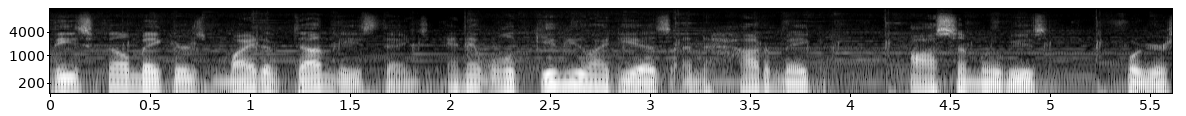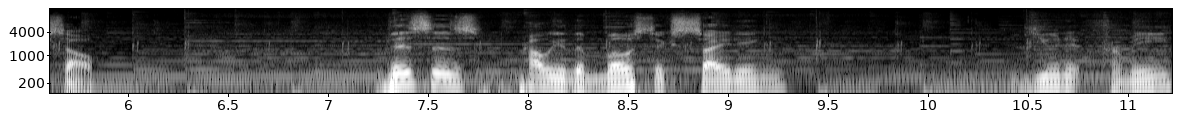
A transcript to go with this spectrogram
these filmmakers might have done these things and it will give you ideas on how to make awesome movies for yourself. This is probably the most exciting unit for me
